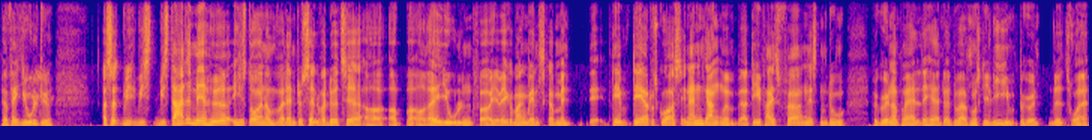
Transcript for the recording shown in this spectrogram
Perfekt juledyr. Og så vi, vi, vi startede med at høre historien om, hvordan du selv var nødt til at, at, at, at redde julen for jeg ved ikke hvor mange mennesker, men det, det, er du sgu også en anden gang, og det er faktisk før næsten du begynder på alt det her. Du, er måske lige begyndt ved, tror jeg,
